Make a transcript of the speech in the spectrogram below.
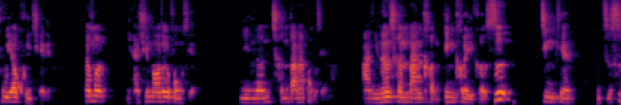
不要亏钱了。那么你还去冒这个风险，你能承担的风险吗？啊，你能承担肯定可以，可是今天你只是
